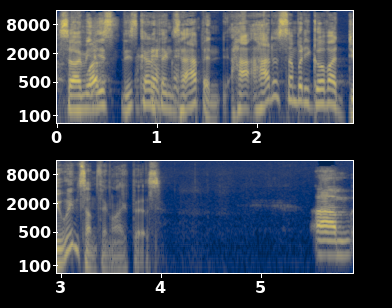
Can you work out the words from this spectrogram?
so, I mean, these, these kind of things happen. How, how does somebody go about doing something like this? Um,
